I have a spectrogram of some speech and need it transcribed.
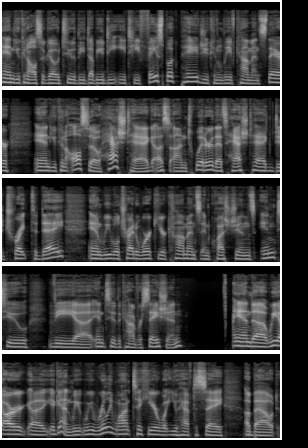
And you can also go to the WDET Facebook page. You can leave comments there. And you can also hashtag us on Twitter. That's hashtag Detroit Today. And we will try to work your comments and questions into the, uh, into the conversation. And uh, we are, uh, again, we, we really want to hear what you have to say about,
